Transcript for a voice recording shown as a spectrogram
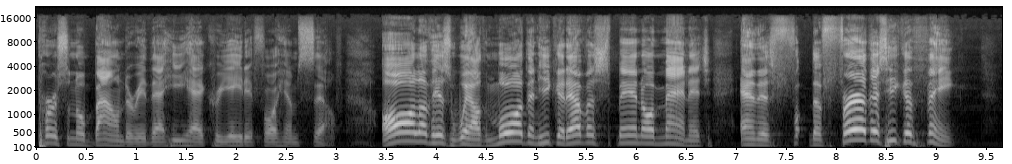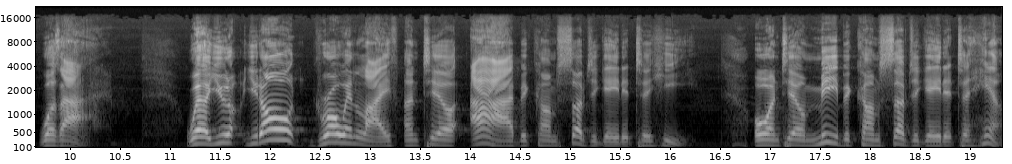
personal boundary that he had created for himself. All of his wealth, more than he could ever spend or manage, and this, the furthest he could think was I. Well, you, you don't grow in life until I become subjugated to he, or until me becomes subjugated to him,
